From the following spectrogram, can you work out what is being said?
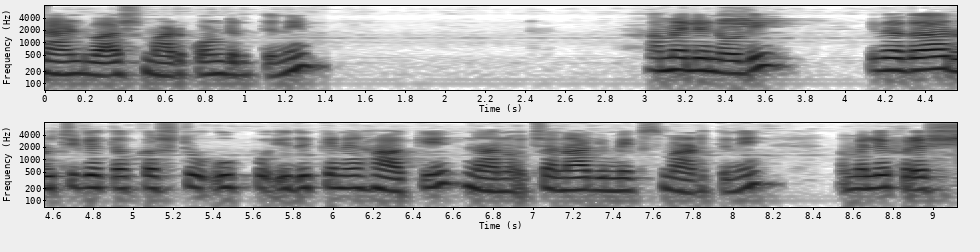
ಹ್ಯಾಂಡ್ ವಾಶ್ ಮಾಡ್ಕೊಂಡಿರ್ತೀನಿ. ಆಮೇಲೆ ನೋಡಿ, ಇವಾಗ ರುಚಿಗೆ ತಕ್ಕಷ್ಟು ಉಪ್ಪು ಇದಕ್ಕೇ ಹಾಕಿ ನಾನು ಚೆನ್ನಾಗಿ ಮಿಕ್ಸ್ ಮಾಡ್ತೀನಿ. ಆಮೇಲೆ ಫ್ರೆಶ್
